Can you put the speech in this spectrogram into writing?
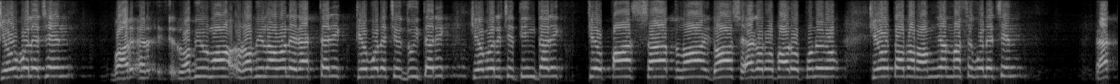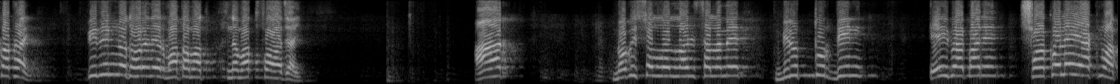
কেউ বলেছেন রবিউল রবিউল আউয়ালের এক তারিখ কেউ বলেছে দুই তারিখ কেউ বলেছে তিন তারিখ, কেউ পাঁচ, সাত, নয়, দশ, এগারো, বারো, পনেরো, কেউ তো আবার রমজান মাসে বলেছেন। এক কথায়, বিভিন্ন ধরনের মতামত মত পাওয়া যায়। আর নবী সাল্লাহ সাল্লামের মৃত্যুর দিন, এই ব্যাপারে সকলেই একমত।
